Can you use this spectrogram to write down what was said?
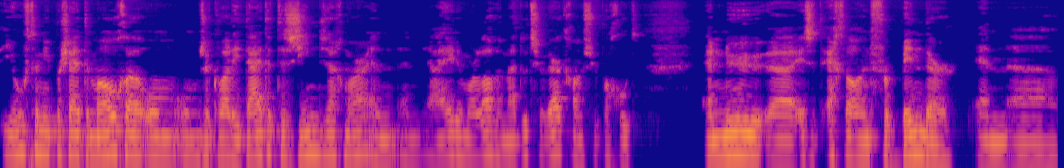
je hoeft er niet per se te mogen om, om zijn kwaliteiten te zien, zeg maar. En, en ja, helemaal love hem. Hij doet zijn werk gewoon supergoed. En nu uh, is het echt wel een verbinder. En uh,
